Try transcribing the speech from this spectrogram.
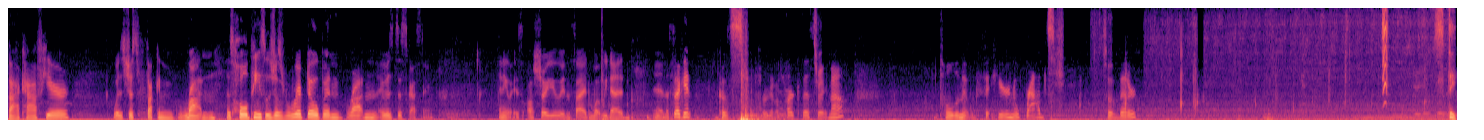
back half here was just fucking rotten. This whole piece was just ripped open, rotten. It was disgusting. Anyways, I'll show you inside what we did in a second because we're gonna park this right now. I told him it would fit here, no probs. So better. Stay.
